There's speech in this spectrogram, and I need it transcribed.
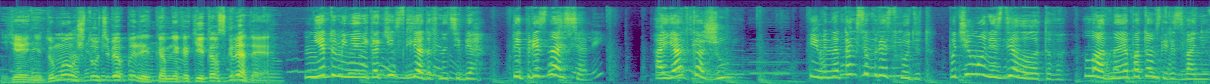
Я и не думал, что у тебя были ко мне какие-то взгляды. Нет у меня никаких взглядов на тебя. Ты признайся. А я откажу. Именно так все происходит. Почему не сделал этого? Ладно, я потом перезвоню.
